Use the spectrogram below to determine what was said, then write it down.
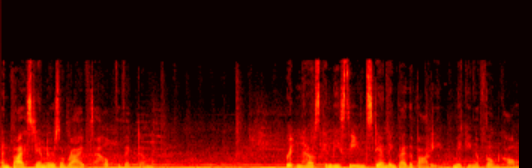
and bystanders arrive to help the victim. Rittenhouse can be seen standing by the body, making a phone call.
